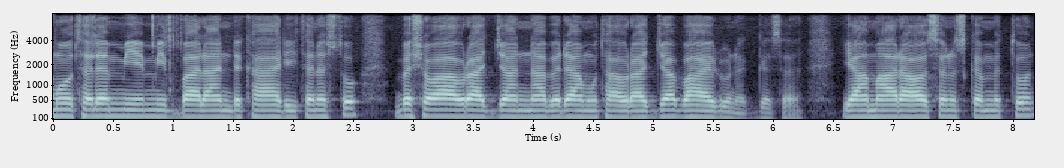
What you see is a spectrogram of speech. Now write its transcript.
ሞተለሚ የሚባል አንድ ካህዲ ተነስቶ በሸዋ አውራጃና በዳሞት አውራጃ በኃይሉ ነገሰ። የአማራ ወሰን እስከምትሆን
